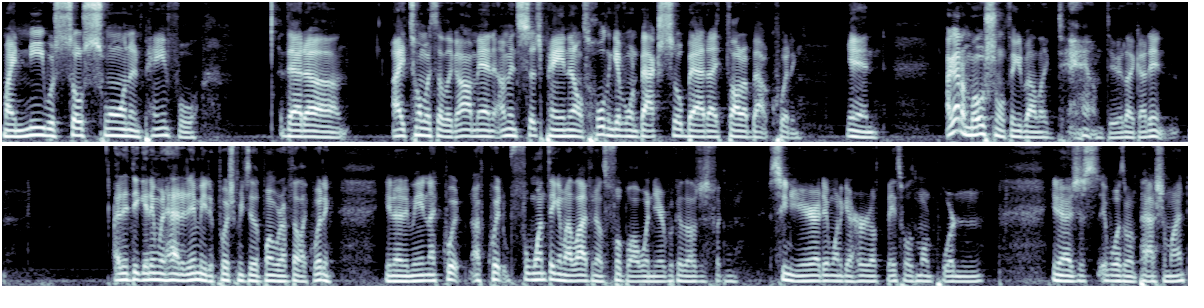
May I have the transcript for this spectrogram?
My knee was so swollen and painful that uh, I told myself like, oh man, I'm in such pain, and I was holding everyone back so bad I thought about quitting, and I got emotional thinking about like, damn, dude, like I didn't, I didn't think anyone had it in me to push me to the point where I felt like quitting. You know what I mean? I quit. I've quit for one thing in my life, and it was football one year because I was just fucking senior year. I didn't want to get hurt. Baseball was more important. You know, it's just it wasn't a passion of mine,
